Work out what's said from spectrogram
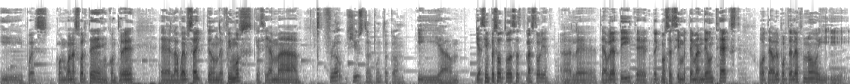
y pues con buena suerte encontré eh, la website de donde fuimos que se llama flowhouston.com. y, um, y así empezó toda esa- la historia. Ah, le- te hablé a ti, te- no sé si te mandé un text o te hablé por teléfono y, y-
